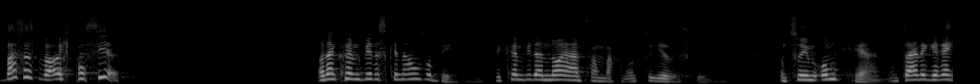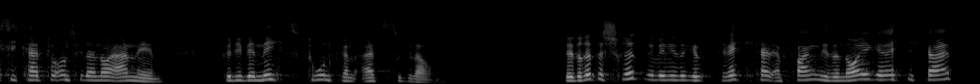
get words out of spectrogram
Was ist bei euch passiert? Und dann können wir das genauso beten. Wir können wieder einen Neuanfang machen und zu Jesus gehen und zu ihm umkehren und seine Gerechtigkeit für uns wieder neu annehmen, für die wir nichts tun können, als zu glauben. Der dritte Schritt, wie wir diese Gerechtigkeit empfangen, diese neue Gerechtigkeit,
